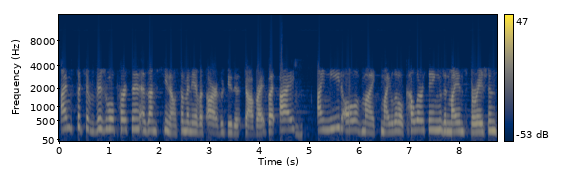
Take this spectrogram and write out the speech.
I'm such a visual person as I'm you know, so many of us are who do this job, right? But I I need all of my my little color things and my inspirations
